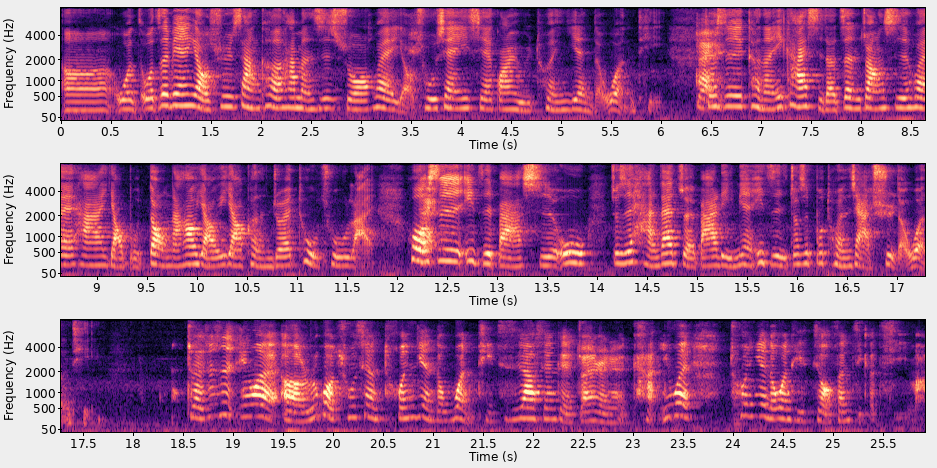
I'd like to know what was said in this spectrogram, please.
嗯，我我这边有去上课，他们是说会有出现一些关于吞咽的问题，就是可能一开始的症状是会它咬不动，然后咬一咬可能就会吐出来，或者是一直把食物就是含在嘴巴里面，一直就是不吞下去的问题。对，就是因为呃，如果出现吞咽的问题，其实要先给专业人员看，因为吞咽的问题只有分几个期嘛，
